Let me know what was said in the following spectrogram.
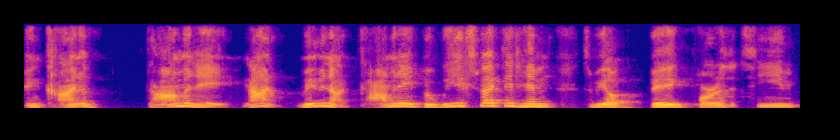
and kind of dominate. Not maybe not dominate, but we expected him to be a big part of the team.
